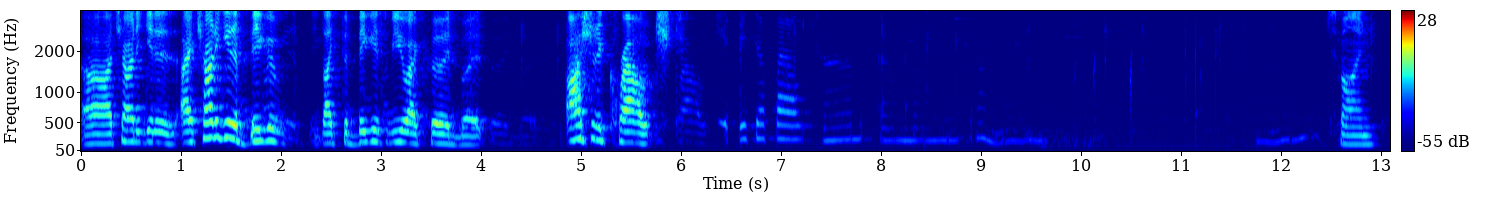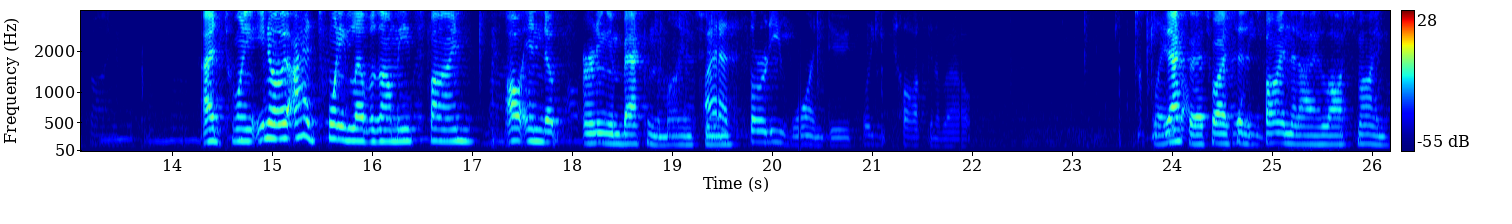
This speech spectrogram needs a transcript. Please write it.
Uh, I tried to get as I tried to get a big of like the biggest view I could, but I should have crouched. It's about time. It's fine. I had 20, you know, I had 20 levels on me. It's fine. I'll end up earning him back in the mine soon. I had 31, dude. What are you talking about? Exactly. That's why I said it's fine that I lost mine.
